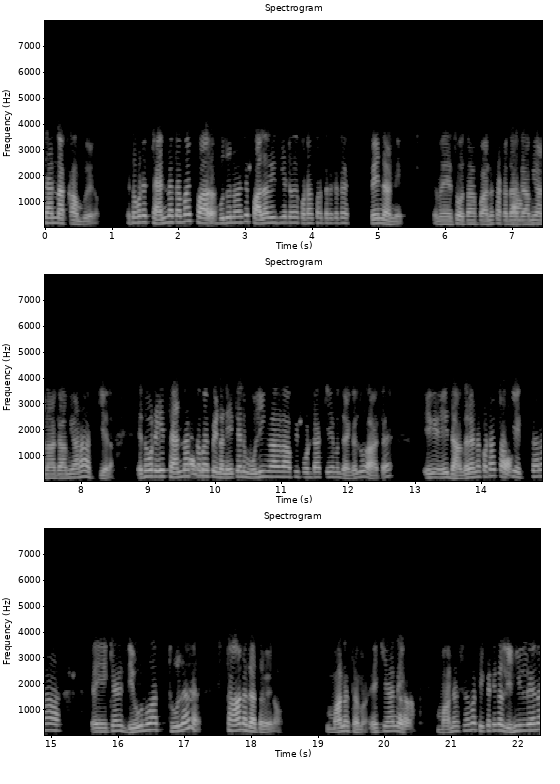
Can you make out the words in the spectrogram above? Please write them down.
තැන්නක් හම්බ වෙනවා. එතකොට තැන්න තමයි බුදුන් වහන්සේ පළ විදියට ওই කොටස් හතරකට පෙන්වන්නේ. මේ සෝතාපන්න, සකදාගාමි, අනාගාමි, අරහත් කියලා. එතකොට මේ තැන්නක් තමයි පෙන්වන්නේ. ඒ කියන්නේ මුලින් අර අපි පොඩ්ඩක් එහෙම දැඟලුවාට ඒ ඒ දඟලන කොටත් අපි එක්තරා ඒ කියන්නේ දියුණුවක් තුල ස්ථානගත වෙනවා. මනසම. ඒ කියන්නේ මනසම ටික ටික ලිහිල් වෙන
